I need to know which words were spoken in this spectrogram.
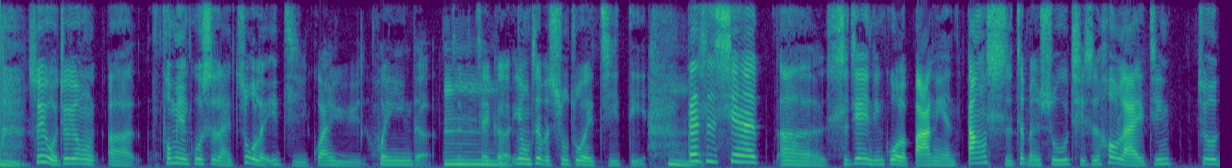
嗯。所以我就用呃封面故事来做了一集关于婚姻的这、嗯。这个，用这本书作为基底。嗯。但是现在呃时间已经过了八年，当时这本书其实后来已经就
